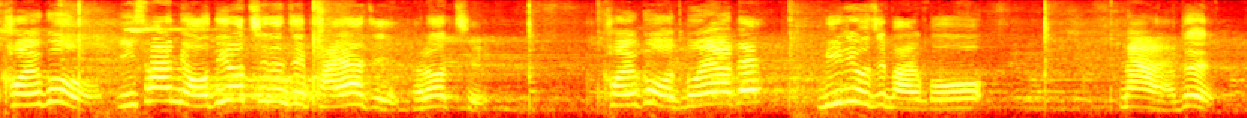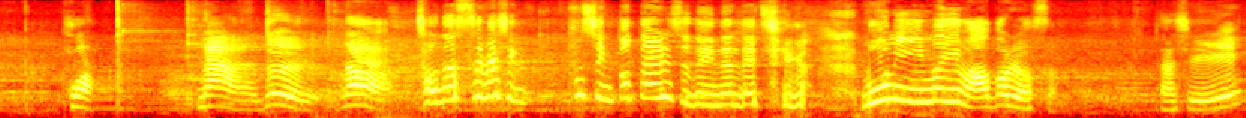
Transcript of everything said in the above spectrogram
걸고 이 사람이 어디로 치는지 봐야지. 그렇지. 걸고 뭐 해야 돼? 미리 오지 말고. 하나, 둘. 보아. 하나, 둘, 하나. 저는 스매싱, 푸싱 또 때릴 수도 있는데 지금 몸이 이만히 와버렸어. 다시.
